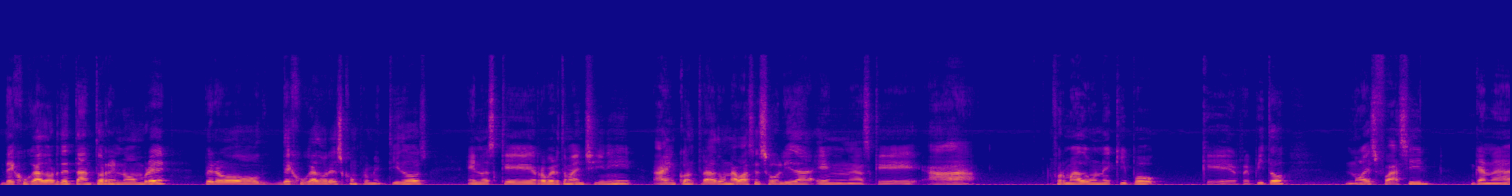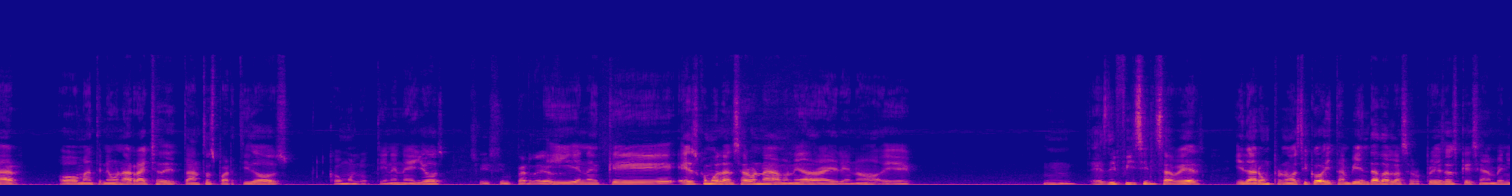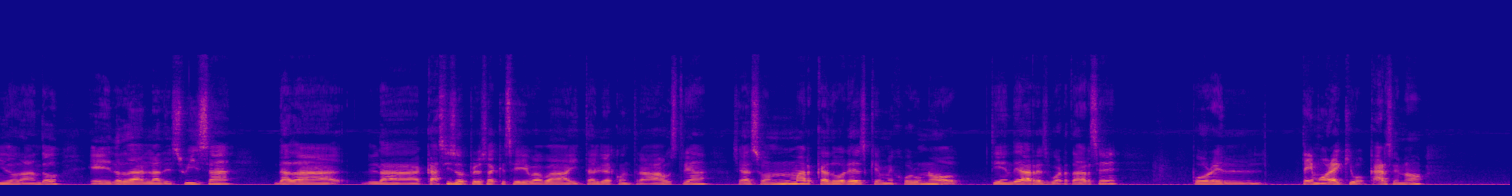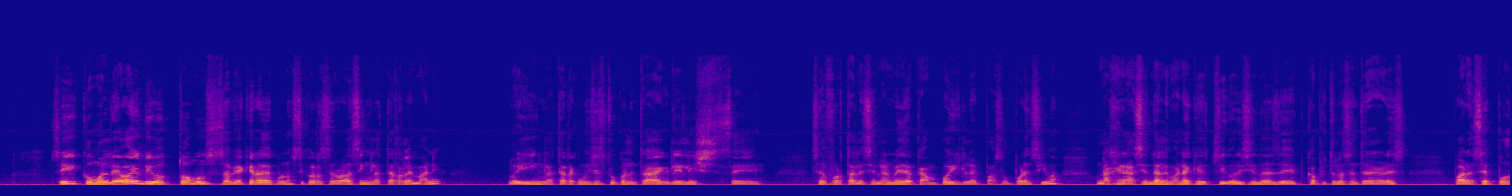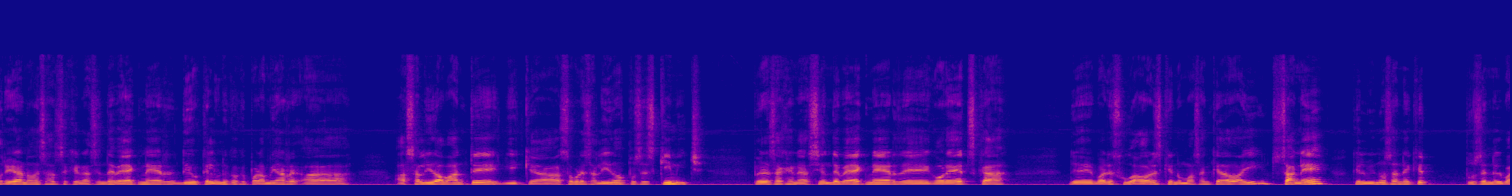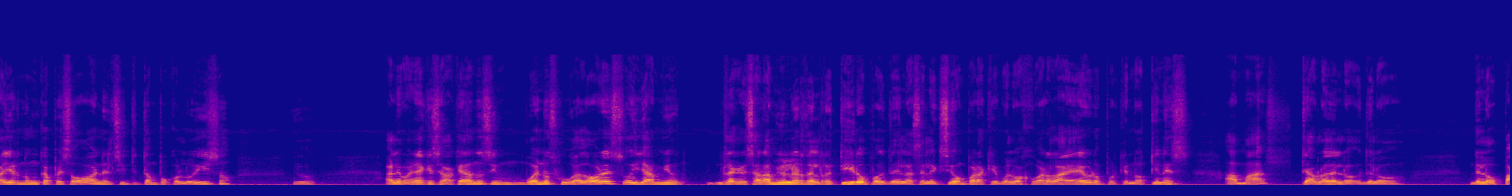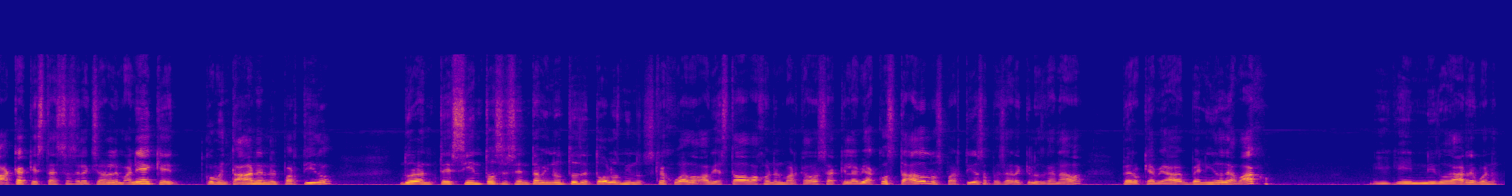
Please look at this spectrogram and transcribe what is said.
de jugador de tanto renombre, pero de jugadores comprometidos en los que Roberto Mancini ha encontrado una base sólida en las que ha formado un equipo que, repito, no es fácil ganar o mantener una racha de tantos partidos como lo tienen ellos. Sí, sin perder. Y en el que es como lanzar una moneda de aire, ¿no? Eh, mm, es difícil saber y dar un pronóstico y también dado las sorpresas que se han venido dando, eh, dada la de Suiza, dada la casi sorpresa que se llevaba a Italia contra Austria, o sea, son marcadores que mejor uno tiende a resguardarse por el temor a equivocarse, ¿no? Sí, como el de hoy, digo, todo el mundo se sabía que era de pronóstico reservado hacia Inglaterra-Alemania. Hoy Inglaterra, como dices tú, con la entrada de Grealish se, se fortaleció en el medio campo y le pasó por encima. Una generación de Alemania que sigo diciendo desde capítulos anteriores, parece podría, ¿no? Esa generación de Wegner, digo que el único que para mí ha, ha, salido avante y que ha sobresalido, pues es Kimmich. Pero esa generación de Wegner, de Goretzka, de varios jugadores que nomás han quedado ahí. Sané, que el mismo Sané que pues en el Bayern nunca pesó, en el City tampoco lo hizo. Alemania que se va quedando sin buenos jugadores. Hoy ya regresar a Müller del retiro pues, de la selección para que vuelva a jugar a la Euro porque no tienes a más. Te habla de lo, de lo, de lo opaca que está esta selección Alemania y que comentaban en el partido durante 160 minutos de todos los minutos que ha jugado había estado abajo en el marcador, o sea que le había costado los partidos a pesar de que los ganaba, pero que había venido de abajo. Y, ni dudar de, bueno,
